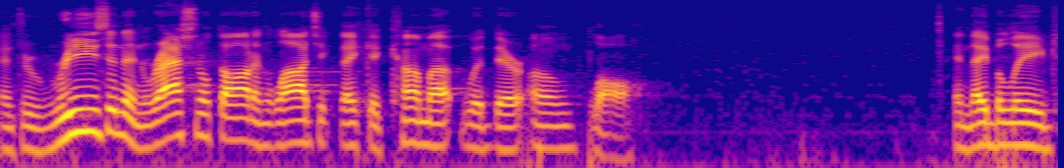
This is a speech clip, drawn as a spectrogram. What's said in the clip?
And through reason and rational thought and logic, they could come up with their own law. And they believed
